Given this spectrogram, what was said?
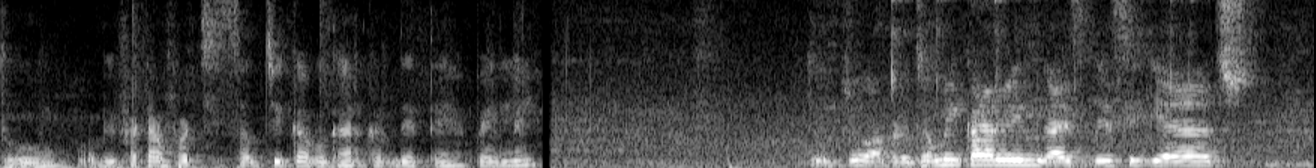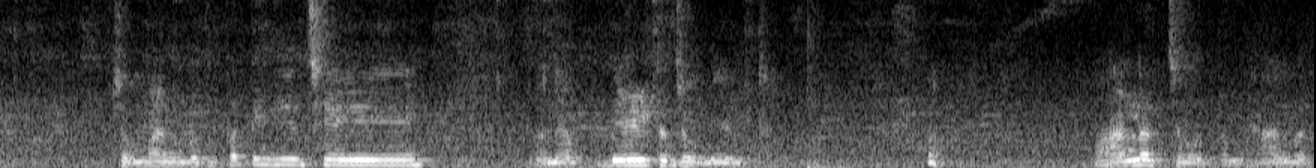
तो अभी फटाफट से સબ્જી કા વઘાર કરી દેતે હે પહેલે તો જો આપણે જમી કાઢીને ગાઈસ બેસી ગયા જ જમવાનું બધું પતી ગયું છે અને આ બેલ્ટ જો બેલ્ટ હાલત જો તમે હાલત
